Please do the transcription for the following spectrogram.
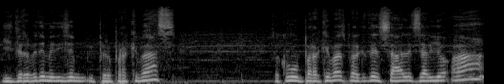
y de repente me dicen, ¿pero para qué vas? O sea, como, ¿para qué vas? ¿Para qué te sales? Y yo, ah,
